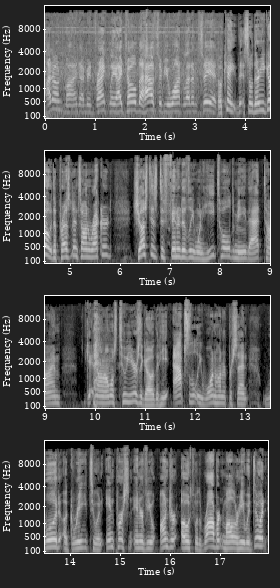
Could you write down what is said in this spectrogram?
I don't mind. I mean, frankly, I told the House if you want, let them see it. Okay, th- so there you go. The president's on record just as definitively when he told me that time, getting on almost two years ago, that he absolutely 100% would agree to an in person interview under oath with Robert Mueller. He would do it.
